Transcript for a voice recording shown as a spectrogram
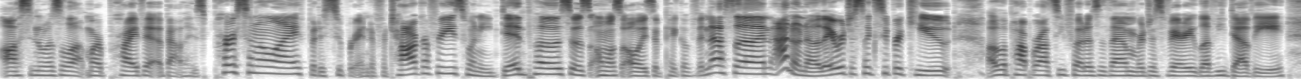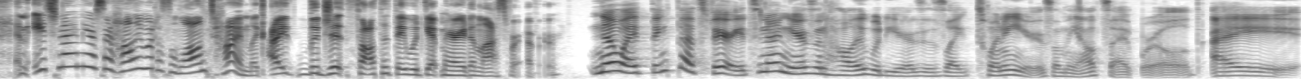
Austin was a lot more private about his personal life, but is super into photography. So when he did post, it was almost always a pic of Vanessa. And I don't know, they were just like super cute. All the paparazzi photos of them were just very lovey dovey. And eight to nine years in Hollywood is a long time. Like, I legit thought that they would get married and last forever. No, I think that's fair. Eight to nine years in Hollywood years is like 20 years on the outside world. I,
